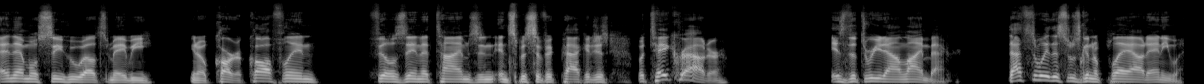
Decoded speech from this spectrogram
And then we'll see who else maybe, you know, Carter Coughlin fills in at times in, in specific packages. But Tae Crowder is the three down linebacker. That's the way this was going to play out anyway.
